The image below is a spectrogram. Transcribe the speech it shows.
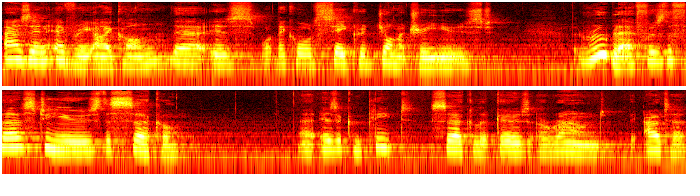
As in every icon, there is what they call sacred geometry used. But Rublev was the first to use the circle. Uh, is a complete circle that goes around the outer,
